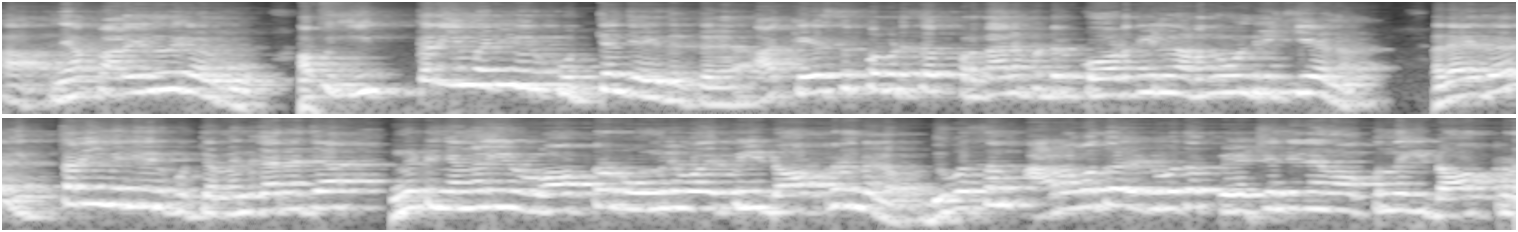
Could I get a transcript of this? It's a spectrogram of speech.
ആ ഞാൻ പറയുന്നത് കേൾക്കൂ. അപ്പൊ ഇത്രയും വലിയൊരു കുറ്റം ചെയ്തിട്ട് ആ കേസ് ഇപ്പൊ ഇവിടുത്തെ പ്രധാനപ്പെട്ട ഒരു കോടതിയിൽ നടന്നുകൊണ്ടിരിക്കുകയാണ്. അതായത് ഇത്രയും വലിയൊരു കുറ്റം. എന്ന് കാരണം വെച്ചാൽ എന്നിട്ട് ഞങ്ങൾ ഈ ഡോക്ടർ റൂമിൽ പോയപ്പോ ഈ ഡോക്ടർ ഉണ്ടല്ലോ. ദിവസം അറുപതോ എഴുപതോ പേഷ്യന്റിനെ നോക്കുന്ന ഈ ഡോക്ടർ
